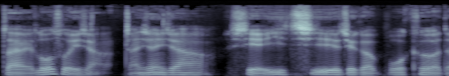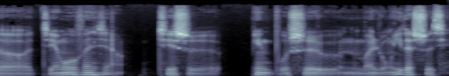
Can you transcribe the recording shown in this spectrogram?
再啰嗦一下，展现一下，写一期这个播客的节目分享，其实并不是那么容易的事情。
